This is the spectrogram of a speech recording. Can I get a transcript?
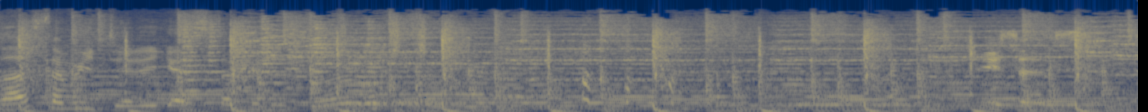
Last time we did it, he got stuck in the door. Jesus.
